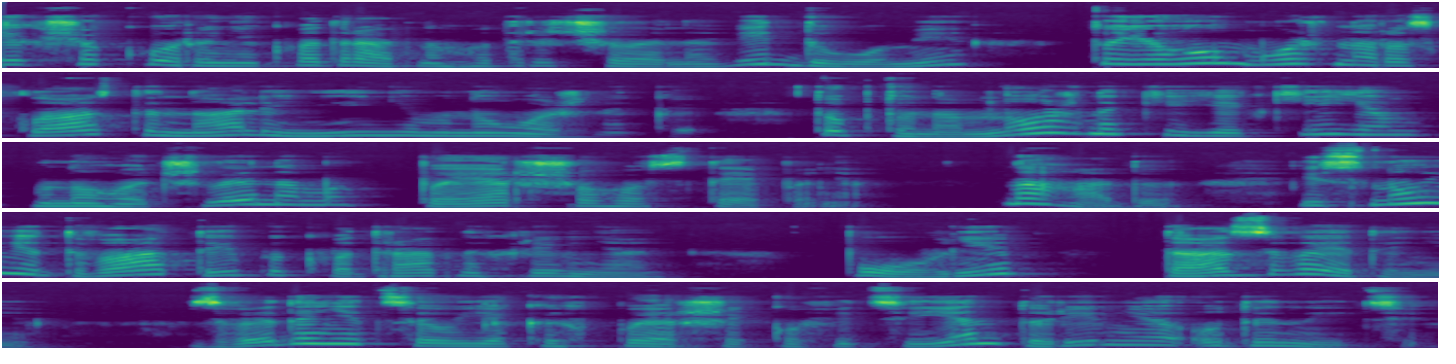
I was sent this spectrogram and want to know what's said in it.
Якщо корені квадратного тричлена відомі, то його можна розкласти на лінійні множники, тобто на множники, які є многочленами першого степеня. Нагадую, існує два типи квадратних рівнянь повні та зведені. Зведені це у яких перший коефіцієнт дорівнює одиниці.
